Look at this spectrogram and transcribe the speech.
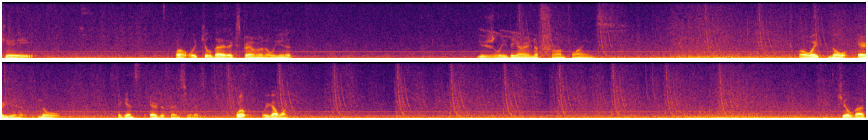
Okay. Well, we killed that experimental unit. Usually they are in the front lines. Oh wait, no air unit. No. Against air defense units. Well, we got one. Kill that.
